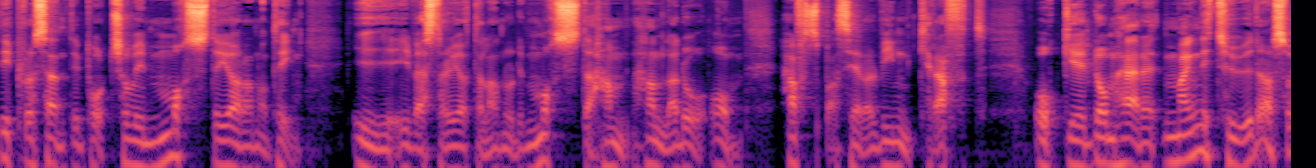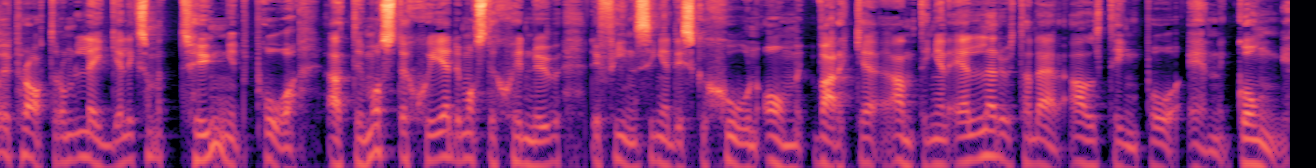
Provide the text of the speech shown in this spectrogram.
90% import. Så vi måste göra någonting i, i Västra Götaland och det måste ham- handla då om havsbaserad vindkraft. Och eh, de här magnituderna som vi pratar om lägger liksom en tyngd på att det måste ske, det måste ske nu. Det finns ingen diskussion om varken antingen eller, utan det är allting på en gång.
